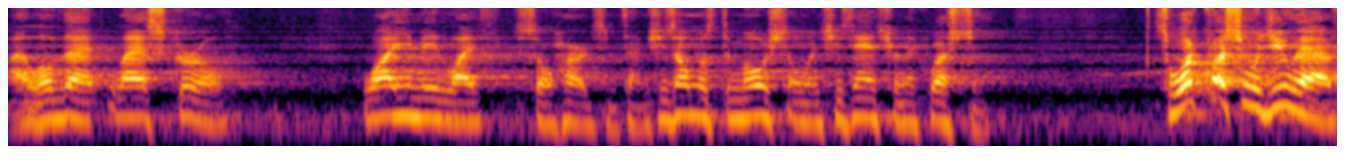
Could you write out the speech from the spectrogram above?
I love that last girl. Why he made life so hard sometimes. She's almost emotional when she's answering the question. So, what question would you have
